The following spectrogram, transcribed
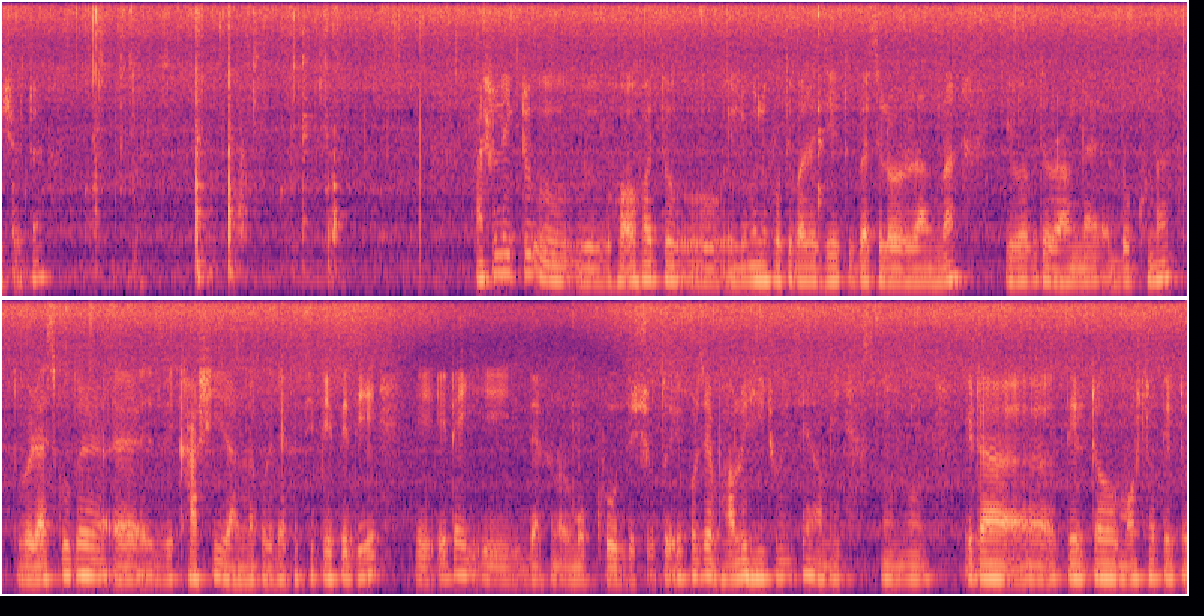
বিষয়টা। আসলে একটু হয়তো এলোমেলো হতে পারে যেহেতু ব্যাচেলর রান্না। এভাবে তো রান্নায় দক্ষ না, তবে রাইস কুকারে যে খাসি রান্না করে দেখাচ্ছি, পেঁপে দিয়ে এটাই এই দেখানোর মুখ্য উদ্দেশ্য। তো এ পর্যায়ে ভালোই হিট হয়েছে, আমি এটা তেলটাও মশলা তেলটা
